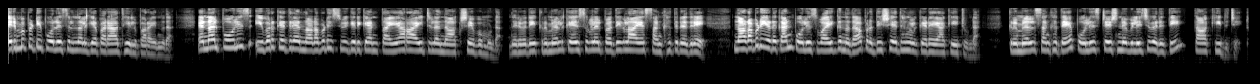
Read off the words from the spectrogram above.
എരുമപ്പെട്ടി പോലീസിൽ നൽകിയ പരാതിയിൽ പറയുന്നത്. എന്നാൽ പോലീസ് ഇവർക്കെതിരെ നടപടി സ്വീകരിക്കാൻ തയ്യാറായിട്ടില്ലെന്ന് ആക്ഷേപമുണ്ട്. നിരവധി ക്രിമിനൽ കേസുകളിൽ പ്രതികളായ സംഘത്തിനെതിരെ നടപടിയെടുക്കാൻ പോലീസ് വൈകുന്നത് പ്രതിഷേധങ്ങൾക്കിടയാക്കിയിട്ടുണ്ട്. ക്രിമിനൽ സംഘത്തെ പോലീസ് സ്റ്റേഷനെ വിളിച്ചു വരുത്തി താക്കീത് ചെയ്തു.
